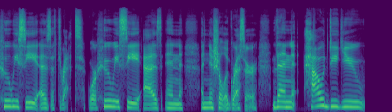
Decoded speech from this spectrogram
who we see as a threat or who we see as an initial aggressor, then how do you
